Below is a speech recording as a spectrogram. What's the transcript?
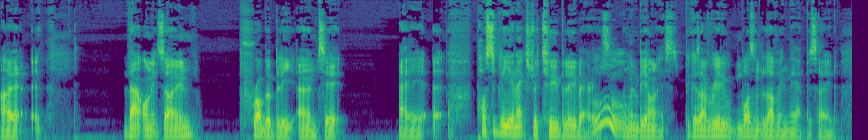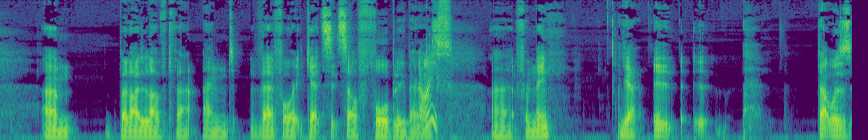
I that on its own probably earned it a possibly an extra two blueberries. Ooh. I'm going to be honest because I really wasn't loving the episode, um, but I loved that, and therefore it gets itself four blueberries Nice. uh, from me. Yeah, it, it- that was.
